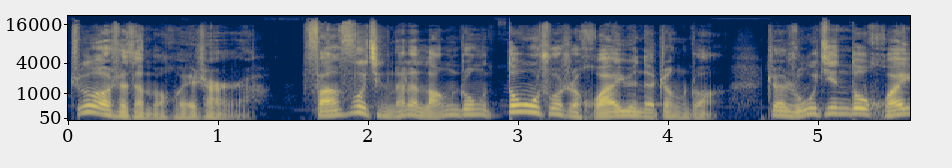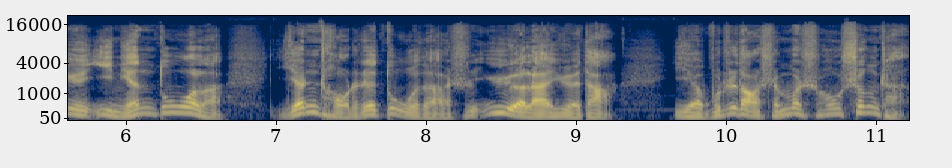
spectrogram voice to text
这是怎么回事啊？反复请来了郎中，都说是怀孕的症状。这如今都怀孕一年多了，眼瞅着这肚子是越来越大，也不知道什么时候生产。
